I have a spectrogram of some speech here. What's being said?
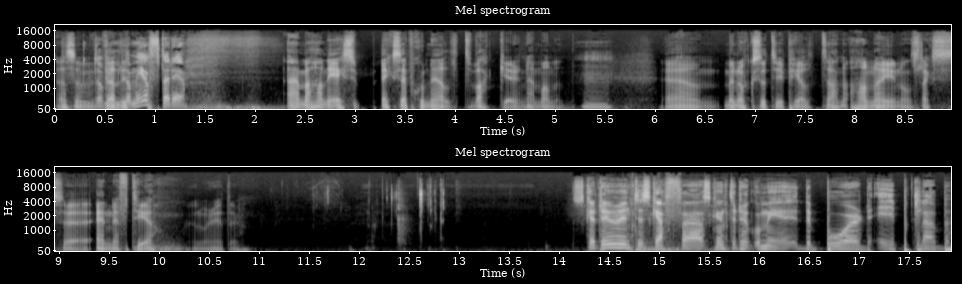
Alltså De, väldigt, de är ofta det. nej, men han är ex exceptionellt vacker den här mannen. Mm. Ehm, men också typ helt, han, han har ju någon slags eh, NFT, eller vad det heter. Ska du inte skaffa, ska inte du gå med i The Board Ape Club,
